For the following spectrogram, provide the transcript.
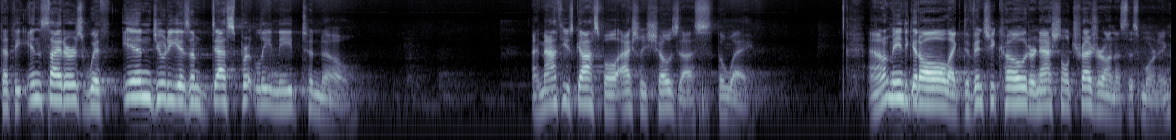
that the insiders within Judaism desperately need to know. And Matthew's gospel actually shows us the way. And I don't mean to get all like Da Vinci Code or National Treasure on us this morning.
